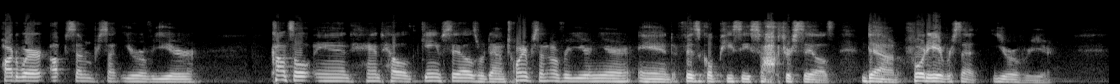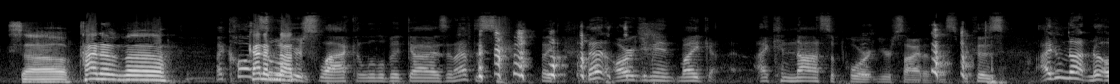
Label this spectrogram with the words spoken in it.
Hardware up 7% year over year. Console and handheld game sales were down 20% over year and year, and physical PC software sales down 48% year over year. So, kind of, uh, I caught Kind of not- of your slack a little bit, guys, and I have to say, like that argument, Mike. I cannot support your side of this because I do not know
